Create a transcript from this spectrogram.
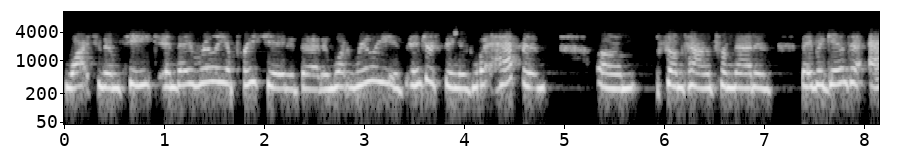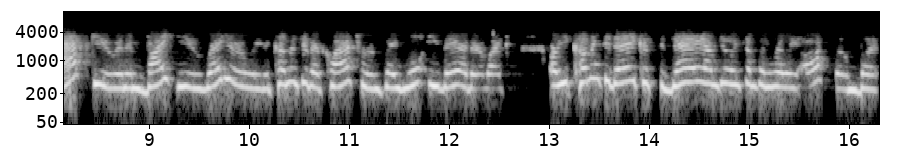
watch them teach, and they really appreciated that. And what really is interesting is what happens um, sometimes from that is they begin to ask you and invite you regularly to come into their classrooms. They want you there. They're like, "Are you coming today? Because today I'm doing something really awesome." But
